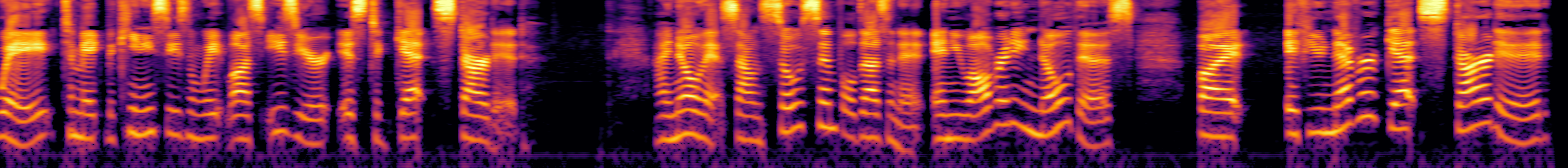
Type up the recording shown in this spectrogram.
way to make bikini season weight loss easier is to get started. I know that sounds so simple, doesn't it? And you already know this, but if you never get started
